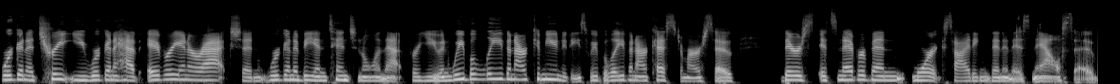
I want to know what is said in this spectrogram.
We're going to treat you. We're going to have every interaction. We're going to be intentional in that for you. And we believe in our communities. We believe in our customers. So there's it's never been more exciting than it is now. So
